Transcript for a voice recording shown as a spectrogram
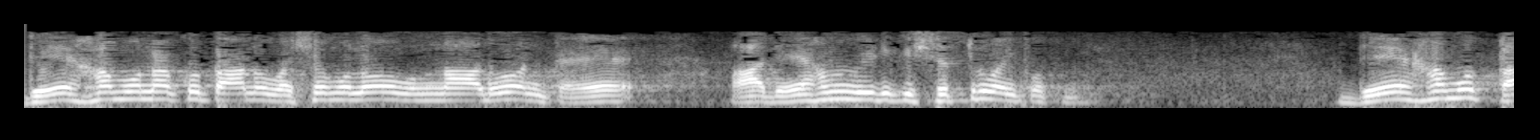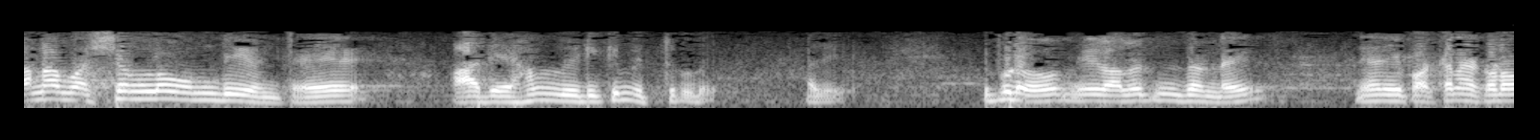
దేహమునకు తాను వశములో ఉన్నాడు అంటే ఆ దేహం వీడికి శత్రువు అయిపోతుంది. దేహము తన వశంలో ఉంది అంటే ఆ దేహం వీడికి మిత్రుడు. అది ఇప్పుడు మీరు ఆలోచించండి. నేను ఈ పక్కన ఎక్కడో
